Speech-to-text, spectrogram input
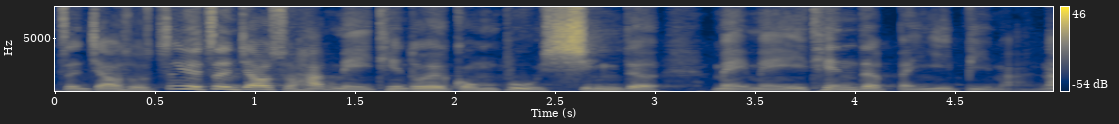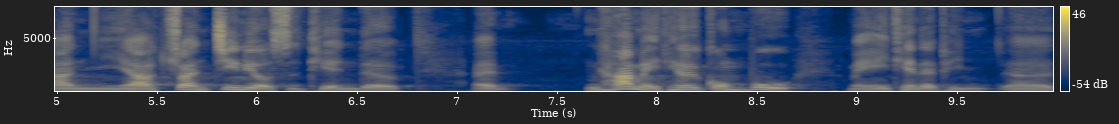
证交所，因为证交所它每天都会公布新的每每一天的本益比嘛。那你要算近六十天的，哎，它每天会公布每一天的平呃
